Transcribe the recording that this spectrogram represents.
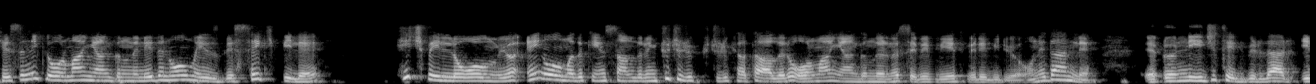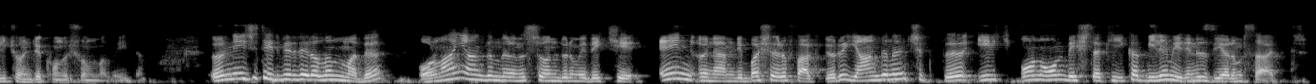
kesinlikle orman yangınına neden olmayız desek bile hiç belli olmuyor. En olmadık insanların küçücük küçücük hataları orman yangınlarına sebebiyet verebiliyor. O nedenle e, önleyici tedbirler ilk önce konuşulmalıydı. Önleyici tedbirler alınmadı. Orman yangınlarını söndürmedeki en önemli başarı faktörü yangının çıktığı ilk 10-15 dakika bilemediğiniz yarım saattir.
